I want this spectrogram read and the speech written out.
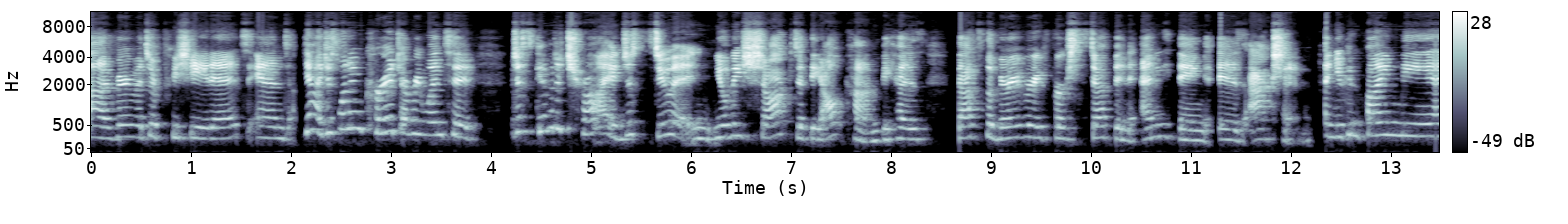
I very much appreciate it. And yeah, I just want to encourage everyone to just give it a try. Just do it, and you'll be shocked at the outcome because that's the very, very first step in anything is action. And you can find me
